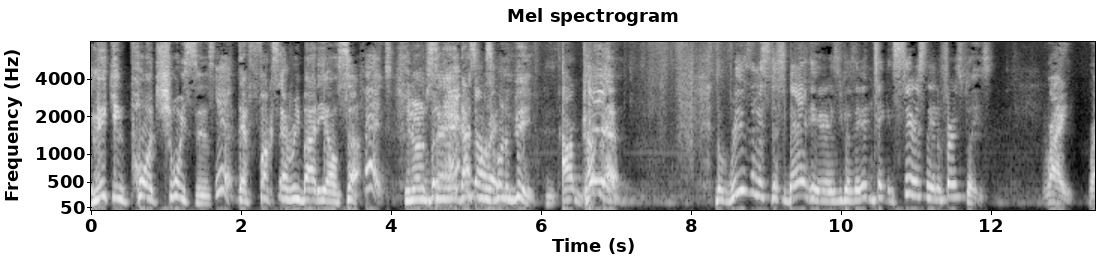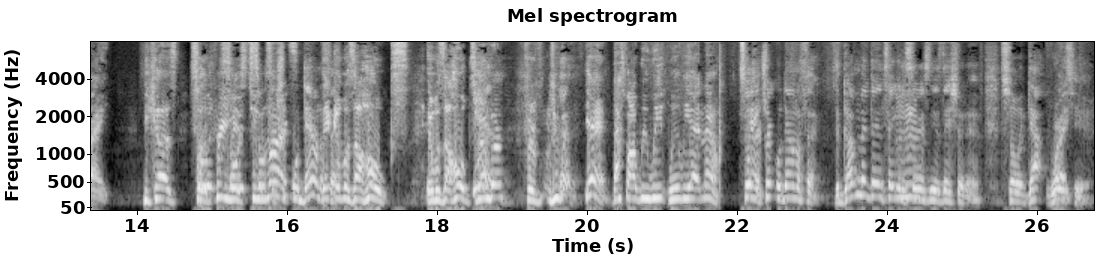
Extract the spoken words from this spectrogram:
making poor choices Yeah. that fucks everybody else up. Facts. You know what I'm But saying? That's what it's going to be. Our government. Yeah. The reason it's this bad here is because they didn't take it seriously in the first place. Right, right. Because So for the it- so previous it- two so months, trickle-down it- it was a hoax. It was a hoax. Yeah. Remember? For, for- Yeah. yeah. that's why we we where we at now. So yeah. a trickle down effect. The government didn't take it as seriously as they should have. So it got worse Right. here.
